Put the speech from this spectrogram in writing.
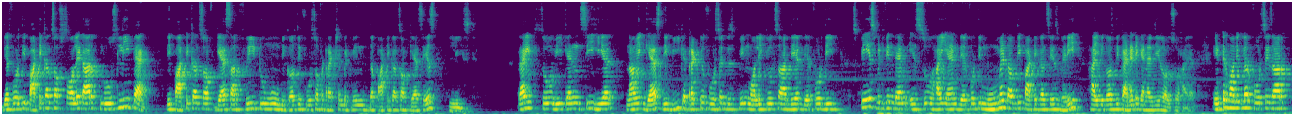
Therefore the particles of solid are closely packed. The particles of gas are free to move because the force of attraction between the particles of gas is least. Right. So we can see here now in gas the weak attractive forces between molecules are there. Therefore the space between them is so high and therefore the movement of the particles is very high because the kinetic energy is also higher. Intermolecular forces are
